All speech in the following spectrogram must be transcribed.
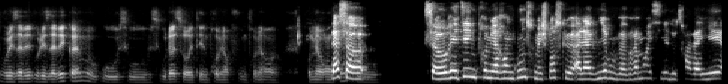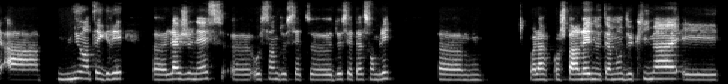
vous, les avez, vous les avez quand même ou, là, ça aurait été une première, une première, première rencontre ça, ça aurait été une première rencontre, mais je pense qu'à l'avenir, on va vraiment essayer de travailler à mieux intégrer euh, la jeunesse euh, au sein de cette, euh, de cette assemblée. voilà, quand je parlais notamment de climat et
